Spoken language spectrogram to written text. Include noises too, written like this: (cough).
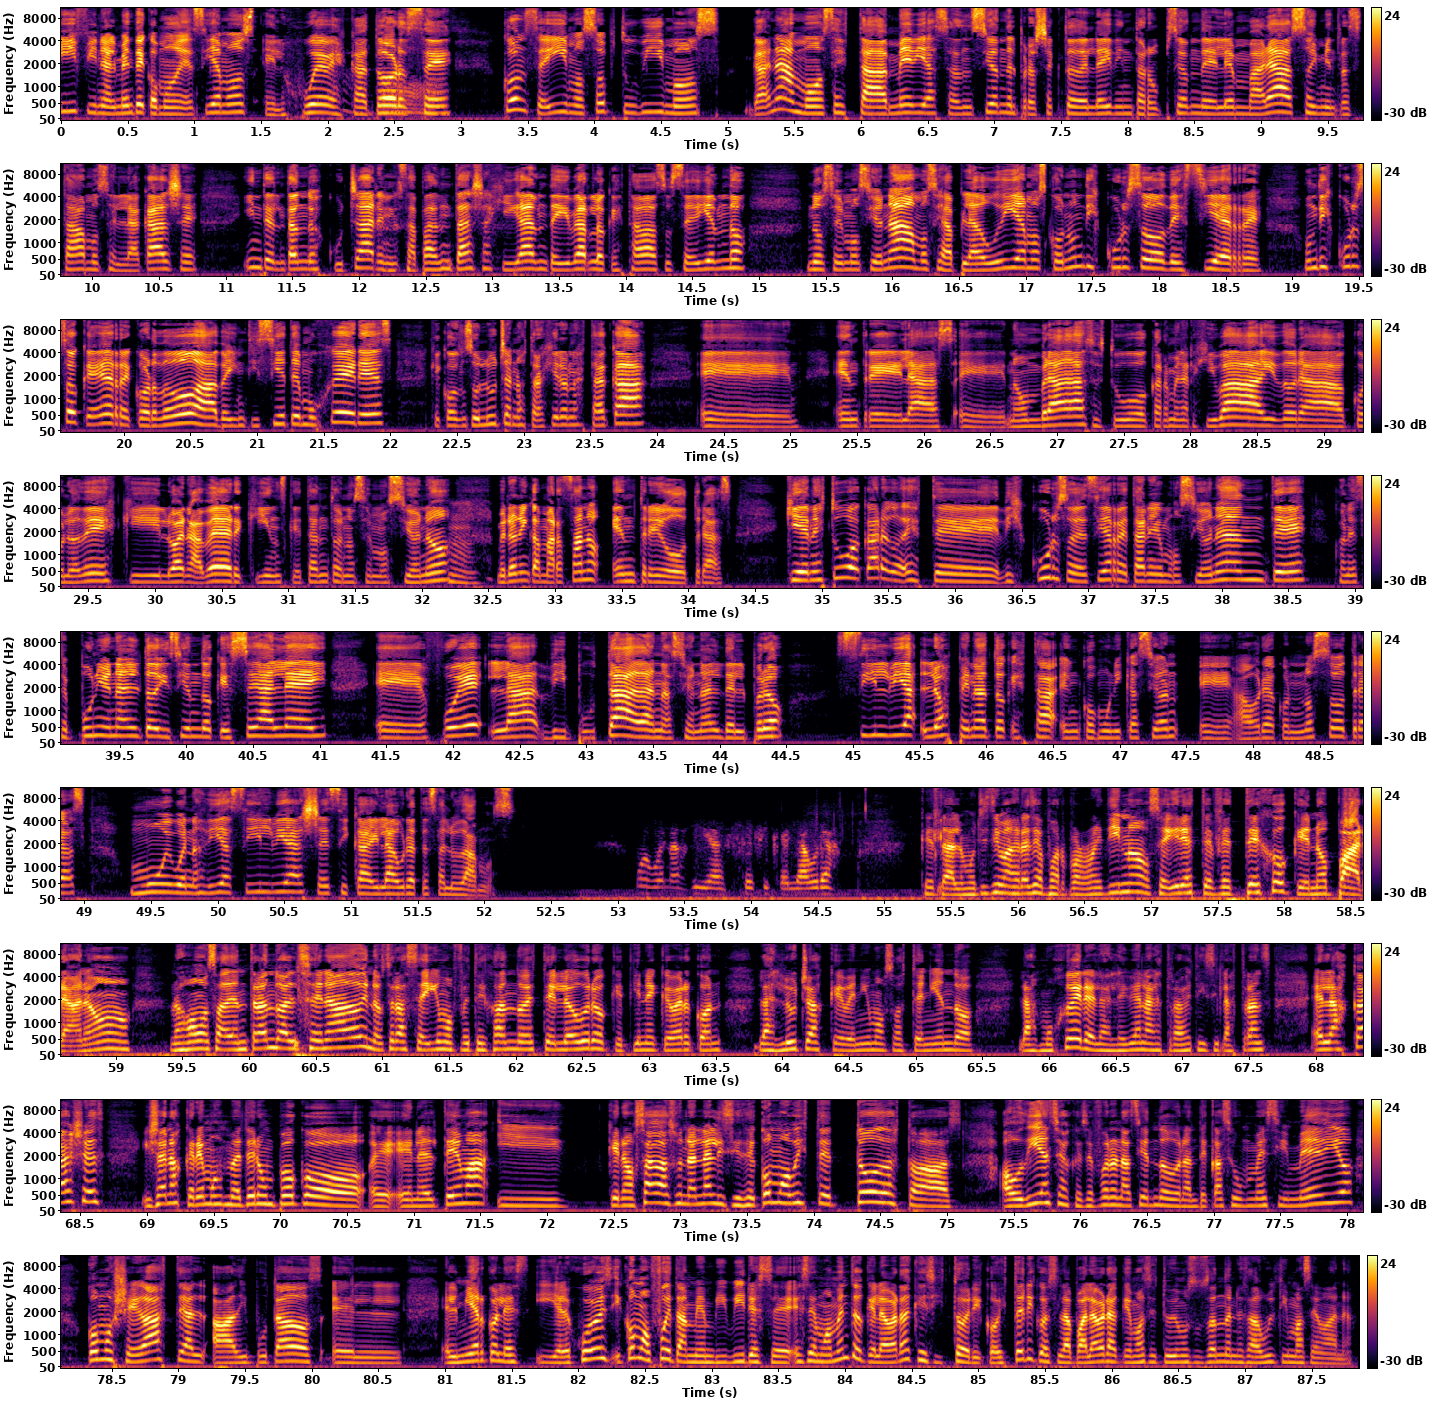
Y finalmente, como decíamos, el jueves 14 conseguimos, obtuvimos ganamos esta media sanción del proyecto de ley de interrupción del embarazo y mientras estábamos en la calle intentando escuchar en esa (laughs) pantalla gigante y ver lo que estaba sucediendo, nos emocionábamos y aplaudíamos con un discurso de cierre, un discurso que recordó a 27 mujeres que con su lucha nos trajeron hasta acá. Eh, entre las eh, nombradas estuvo Carmen Argibay, Dora Kolodesky, Luana Berkins, que tanto nos emocionó, hmm. Verónica Marzano, entre otras. Quien estuvo a cargo de este discurso de cierre tan emocionante, con ese puño en alto diciendo que sea ley, eh, fue la diputada nacional del PRO, Silvia Los Penato, que está en comunicación eh, ahora con nosotras. Muy buenos días, Silvia. Jessica y Laura, te saludamos. Muy buenos días, Jessica y Laura. ¿Qué tal? Muchísimas gracias por permitirnos seguir este festejo que no para, ¿no? Nos vamos adentrando al Senado y nosotras seguimos festejando este logro que tiene que ver con las luchas que venimos sosteniendo las mujeres, las lesbianas, las travestis y las trans en las calles. Y ya nos queremos meter un poco eh, en el tema y que nos hagas un análisis de cómo viste todas estas audiencias que se fueron haciendo durante casi un mes y medio, cómo llegaste a diputados el, el, miércoles y el jueves y cómo fue también vivir ese, ese momento que la verdad que es histórico. Histórico es la palabra que más estuvimos usando en esa última semana.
